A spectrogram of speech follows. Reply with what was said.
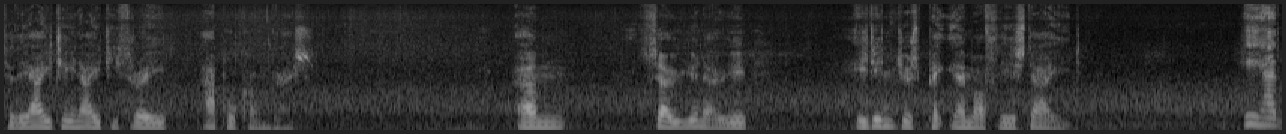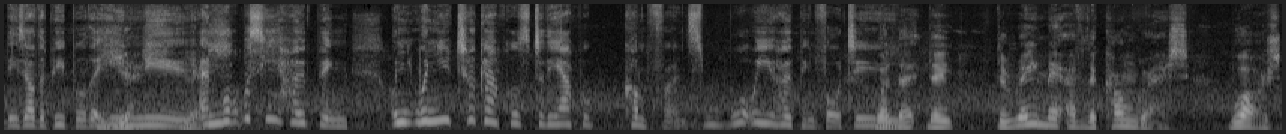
to the 1883 Apple Congress. Um, so, you know, you, he didn't just pick them off the estate. he had these other people that he Yes, knew. And what was he hoping? When, when you took apples to the Apple conference, what were you hoping for? To Well, the, the, the remit of the Congress was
